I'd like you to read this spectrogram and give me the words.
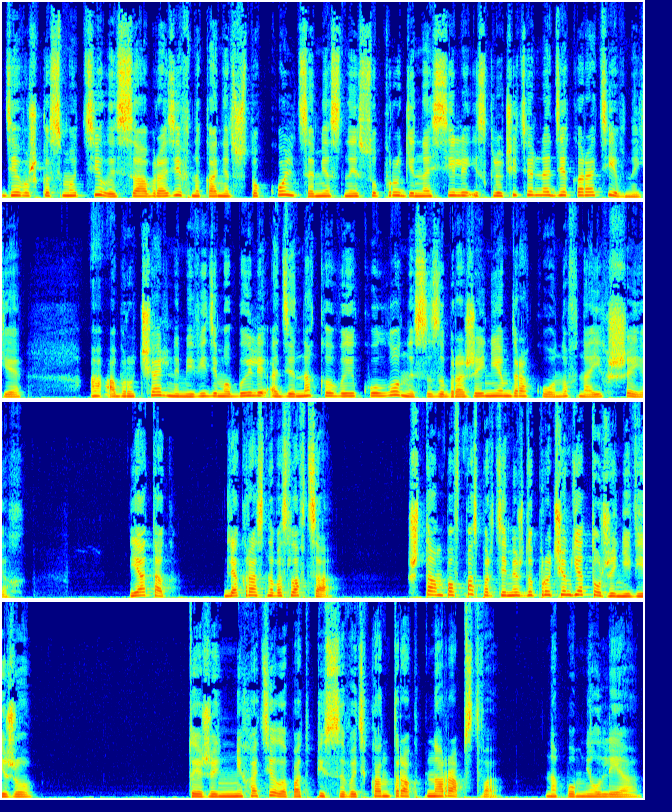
Девушка смутилась, сообразив, наконец, что кольца местные супруги носили исключительно декоративные, а обручальными, видимо, были одинаковые кулоны с изображением драконов на их шеях. «Я так, для красного словца. Штампа в паспорте, между прочим, я тоже не вижу». «Ты же не хотела подписывать контракт на рабство», — напомнил Леа.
